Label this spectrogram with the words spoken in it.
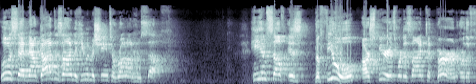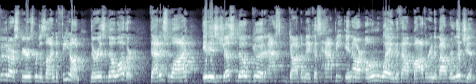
Lewis said, Now God designed the human machine to run on himself. He himself is the fuel our spirits were designed to burn, or the food our spirits were designed to feed on. There is no other. That is why it is just no good asking God to make us happy in our own way without bothering about religion.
